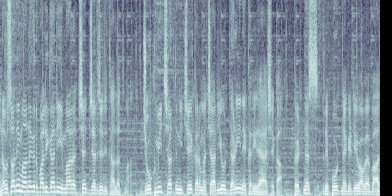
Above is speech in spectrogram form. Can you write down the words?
નવસારી મહાનગરપાલિકાની ઇમારત છે જર્જરિત હાલતમાં. જોખમી છત નીચે કર્મચારીઓ ડરીને કરી રહ્યા છે કામ. ફિટનેસ રિપોર્ટ નેગેટિવ આવ્યા બાદ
